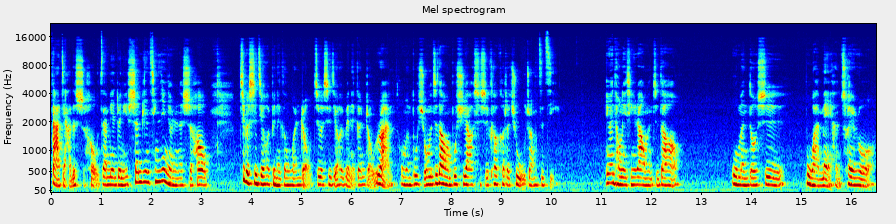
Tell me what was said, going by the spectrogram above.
大家的时候，在面对你身边亲近的人的时候，这个世界会变得更温柔，这个世界会变得更柔软。我们不需，我们知道，我们不需要时时刻刻的去武装自己，因为同理心让我们知道，我们都是不完美、很脆弱、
